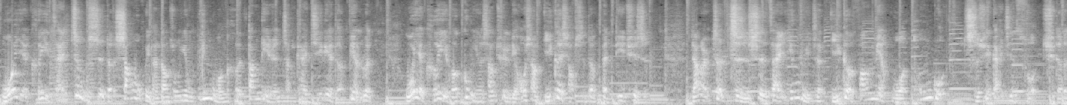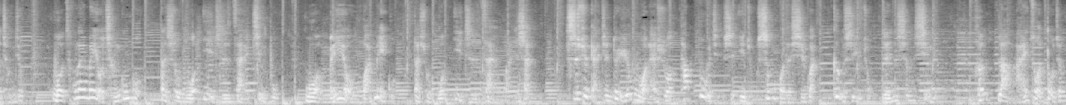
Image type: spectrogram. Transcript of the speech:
我也可以在正式的商务会谈当中用英文和当地人展开激烈的辩论。我也可以和供应商去聊上一个小时的本地趣事。然而，这只是在英语这一个方面，我通过持续改进所取得的成就。我从来没有成功过，但是我一直在进步。我没有完美过，但是我一直在完善。持续改进对于我来说，它不仅是一种生活的习惯，更是一种人生信念。和懒癌做斗争，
